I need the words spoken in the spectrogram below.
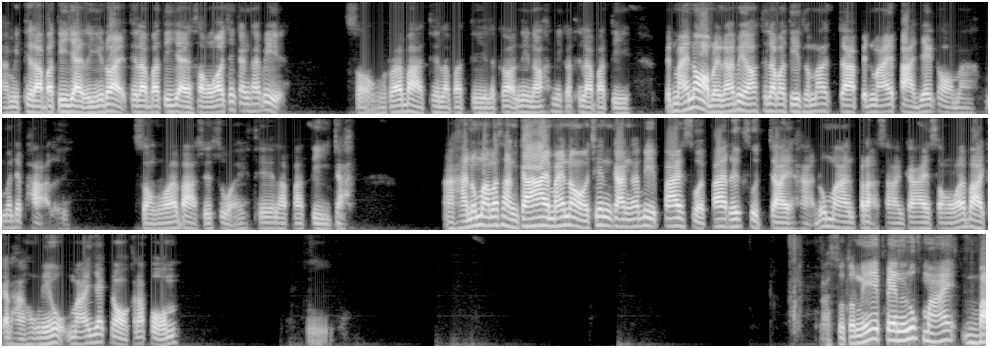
่ามีเทราปาตีใหญ่ตรงนี้ด้วย เทราปาตีใหญ่200เช่นกันครับพี่200บาทเทราปาตีแล้วก็นี่เนาะนี่ก็เทราปาตีเป็นไม้หน่อมเลยนะพี่เนาะเทราปาตีส่วนมากจะเป็นไม้ป่าแยกหน่อมา ไม่ได้ผ่าเลย200บาทสวยๆเทราปาตีจ้ะอาหานุมานประสานกายไม้หน่อเช่นกันครับพี่ป้ายสวยป้ายลึกสุดใจ หานุมานประสานกาย200บาทกระถาง6นิ้วไม้แยกหน่อครับผมนี่อะ ส่วนตรงนี้เป็นลูกไม้ใบ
